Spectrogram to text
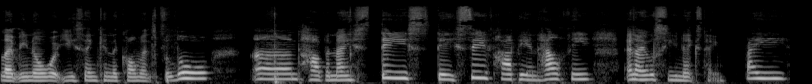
let me know what you think in the comments below. And have a nice day, stay safe, happy and healthy, and I will see you next time. Bye!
